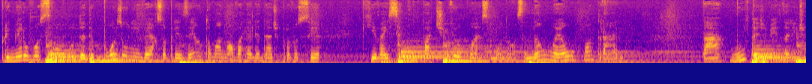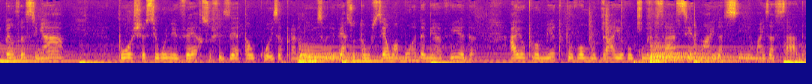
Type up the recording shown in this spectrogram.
Primeiro você muda, depois o universo apresenta uma nova realidade para você que vai ser compatível com essa mudança. Não é o contrário, tá? Muitas vezes a gente pensa assim: ah, poxa, se o universo fizer tal coisa para mim, se o universo trouxer o amor da minha vida, aí eu prometo que eu vou mudar e eu vou começar a ser mais assim, mais assada.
